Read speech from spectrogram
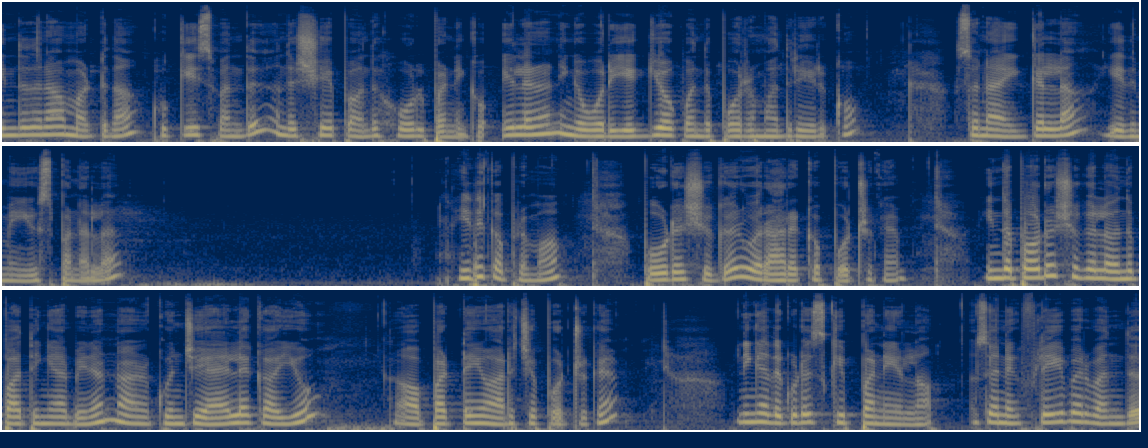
இருந்ததுன்னா மட்டும்தான் குக்கீஸ் வந்து அந்த ஷேப்பை வந்து ஹோல்ட் பண்ணிக்கும். இல்லைனா நீங்கள் ஒரு எக் யோக் வந்து போடுற மாதிரி இருக்கும். ஸோ நான் எக்கெல்லாம் எதுவுமே யூஸ் பண்ணலை. இதுக்கப்புறமா பவுடர் சுகர் ஒரு அரை கப் போட்டிருக்கேன். இந்த பவுடர் சுகரில் வந்து பார்த்தீங்க அப்படின்னா நான் கொஞ்சம் ஏலக்காயும் பட்டையும் அரைச்சி போட்டிருக்கேன். நீங்கள் அதை கூட ஸ்கிப் பண்ணிடலாம். ஸோ எனக்கு ஃப்ளேவர் வந்து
